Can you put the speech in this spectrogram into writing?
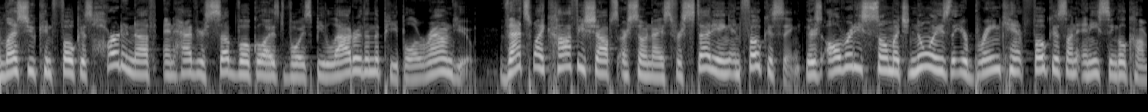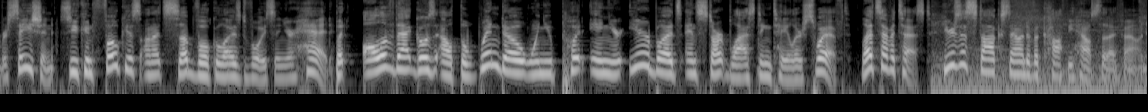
unless you can focus hard enough and have your subvocalized voice be louder than the people around you. That's why coffee shops are so nice for studying and focusing. There's already so much noise that your brain can't focus on any single conversation, so you can focus on that subvocalized voice in your head. But all of that goes out the window when you put in your earbuds and start blasting Taylor Swift. Let's have a test. Here's a stock sound of a coffee house that I found.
